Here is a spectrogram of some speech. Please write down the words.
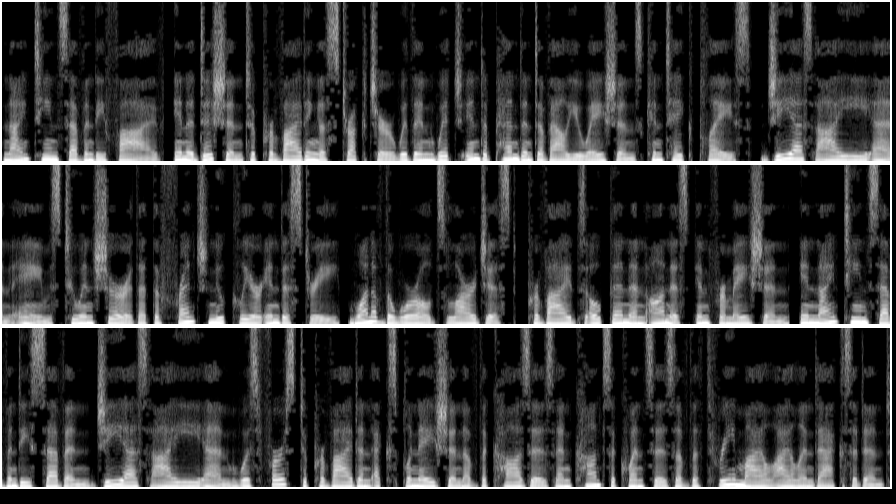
1975, in addition to providing a structure within which independent evaluation can take place. GSIEN aims to ensure that the French nuclear industry, one of the world's largest, provides open and honest information. In 1977, GSIEN was first to provide an explanation of the causes and consequences of the Three Mile Island accident,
